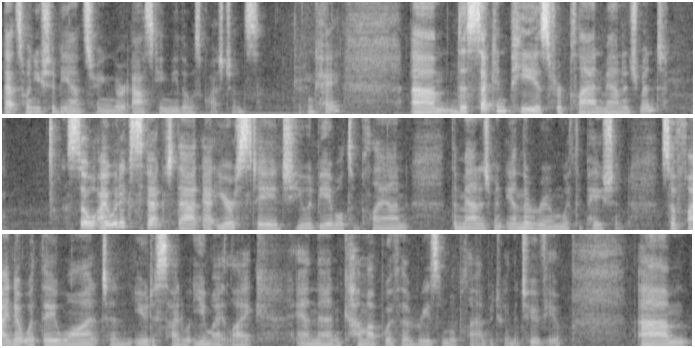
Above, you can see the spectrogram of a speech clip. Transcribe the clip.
that's when you should be answering or asking me those questions. Okay. okay? Um, the second P is for plan management. So I would expect that at your stage you would be able to plan the management in the room with the patient. So find out what they want and you decide what you might like and then come up with a reasonable plan between the two of you. Um,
